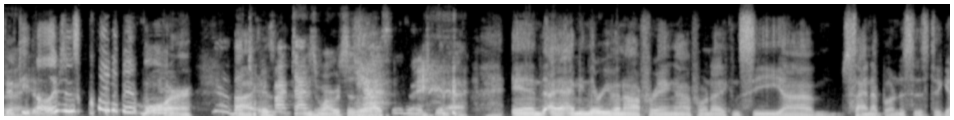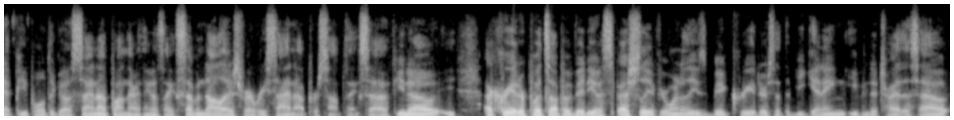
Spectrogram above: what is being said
fifty dollars is quite a bit more. Yeah, about uh, twenty-five times more, which is yeah, what I said, right? yeah, and I, I, mean they're even offering, uh, from what I can see, um, sign-up bonuses to get people to go sign up on there. I think it's like seven dollars for every sign-up or something. So if you know a creator puts up a video, especially if you're one of these big creators at the beginning, even to try this out,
